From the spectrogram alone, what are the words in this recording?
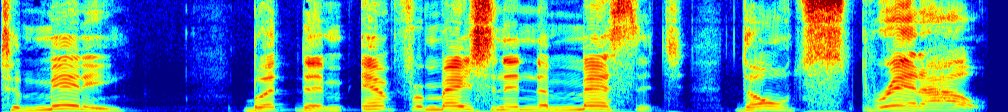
to many, but the information in the message don't spread out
